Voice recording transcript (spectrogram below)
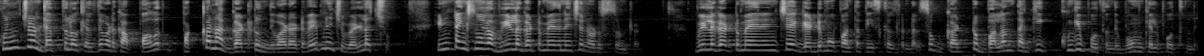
కొంచెం డెప్త్లోకి వెళ్తే వాడికి ఆ పగ పక్కన గట్టు ఉంది. వాడు అటువైపు నుంచి వెళ్ళొచ్చు. ఇంటెన్షనల్గా వీళ్ళ గట్టు మీద నుంచే నడుస్తుంటాడు. వీళ్ళ గట్టు మీద నుంచే గడ్డి మోపు అంతా తీసుకెళ్తుంటారు సో గట్టు బలం తగ్గి కుంగిపోతుంది. భూమికి వెళ్ళిపోతుంది.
